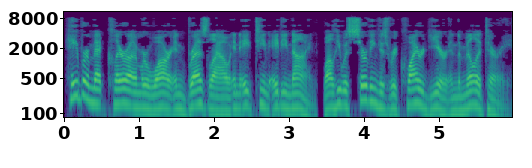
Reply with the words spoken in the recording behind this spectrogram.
Haber met Clara Immerwahr in Breslau in 1889, while he was serving his required year in the military.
